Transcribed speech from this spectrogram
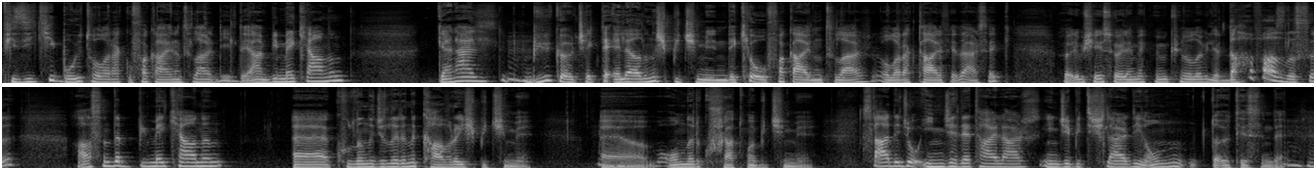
fiziki boyut olarak ufak ayrıntılar değil de yani bir mekanın genel büyük ölçekte ele alınış biçimindeki o ufak ayrıntılar olarak tarif edersek öyle bir şey söylemek mümkün olabilir. Daha fazlası aslında bir mekanın e, kullanıcılarını kavrayış biçimi, e, onları kuşatma biçimi. Sadece o ince detaylar, ince bitişler değil, onun da ötesinde. Hı hı.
